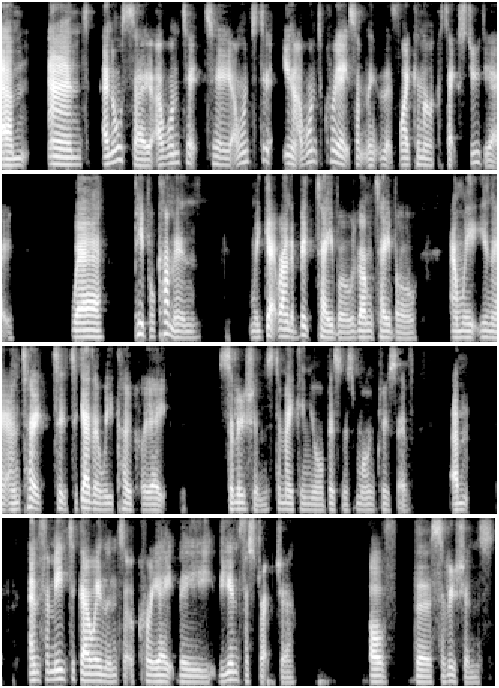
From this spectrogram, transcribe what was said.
Um, and and also I want it to I want to you know I want to create something that's like an architect studio where people come in, we get around a big table, long table, and we, you know, and to, to, together we co-create solutions to making your business more inclusive. Um, and for me to go in and sort of create the the infrastructure of the solutions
